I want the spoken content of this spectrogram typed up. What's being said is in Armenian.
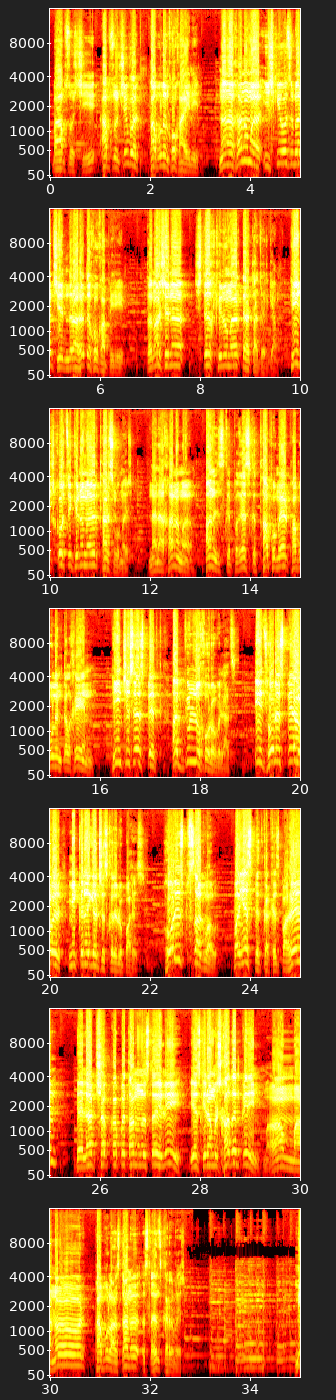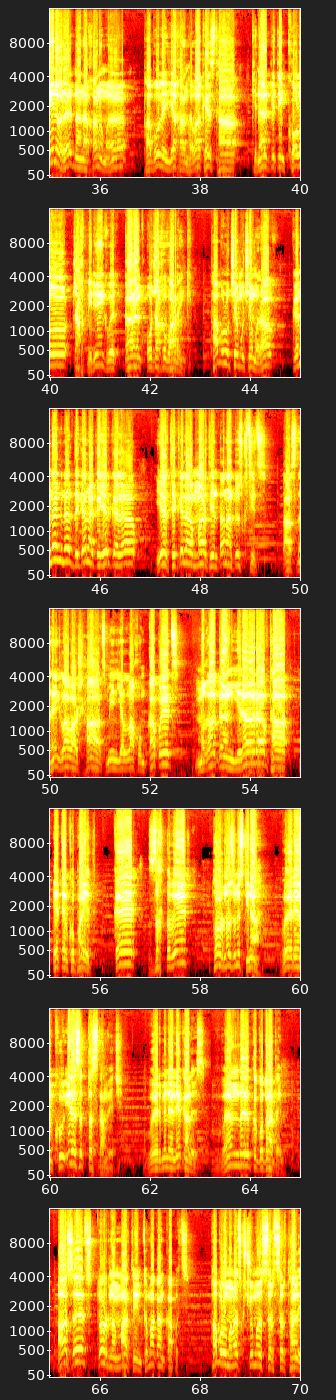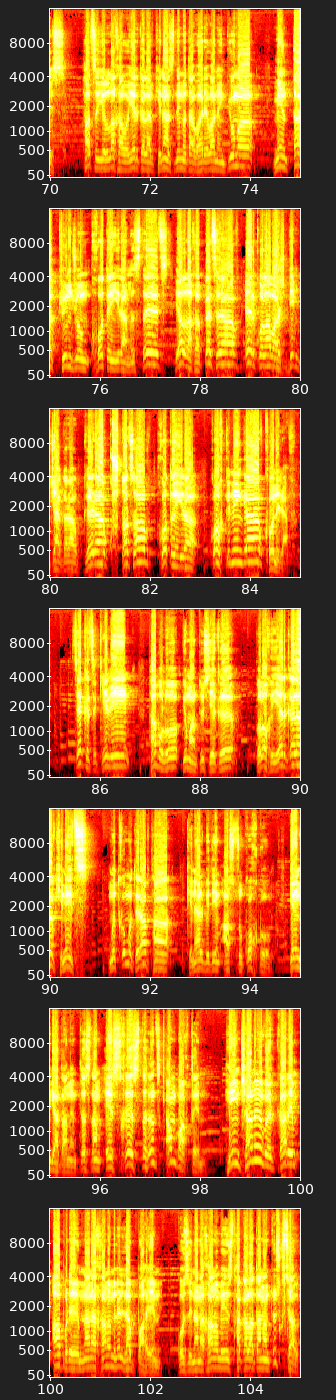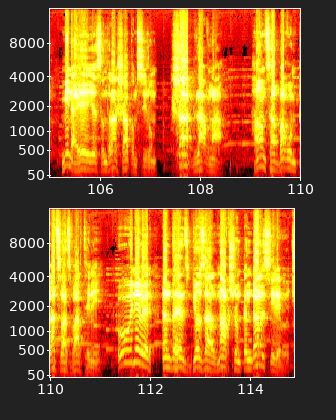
հյուրհետի Փաբուլին, բաբսոչի, աբսոչի վր Փաբուլին խոխայինի։ Նանախանումը իշքի ոզմել չի դրա հետ խոխապիրի։ Տնաշենը շտեղ քնում էր տերտագրգամ։ Ինչ կորցի քնում էր թարսվում էր։ Նանախանումը անիսկը պղեսկը թափում էր փաբուլեն կլխին։ Ինչիս ես պետք ագյուլլու խորովելած։ Ինչ հորս սպիրալ էր մի կնեգել չես կրելու պահես։ Հորս փսակվալ։ Բա ես պետքա քեզ պահեմ, դե լա չապ կապետանը նստեելի, ես քիրա մշխադեմ պիրիմ։ Ամանոր, փաբուլանստանը ըստենց կռվեր։ Մինորեր նանախանումը Փաբոլը յախան հվակես թա քինել պիտին քոլո ճախպիրինք վեր կարանք օջախը վառինք Փաբոլը չեմ ու չեմ ռավ կնենգնել դգանակը երկալը երթիկելը մարտին տանան դուսկցից 15 լավաշ հաց մին յալլախում կապեց մղական երարավ թա էտել կոփայդ կեր զախտվիր թորնոզումս կինա վերել քու իրեսը տստանվեջ վերմինել եկալես վնդերդ կկոտրատեմ ասեց տորնը Մարտին կմական կապեց։ Փաբուլը մնաց քչումը սրսրթալիս։ Հացը ելլախավը երկալավ քինած նիմտավ հարևանեն գյումը, մին տակ քունջում խոտեն իրան ըստեց, յալլախը պեցրավ, երկու լավաշ դիմջա գրավ, գրավ, կշտացավ, խոտեն իրա կողքինինգավ, քոնելավ։ Ցեկը ցկելին, Փաբուլը գյուման դուս եկը, գլոխը երկալավ քինից։ Մտքումը դերավ թա քինել բիդիմ աստծու կողքու կենգատանեմ, տեսնամ էս խեստը հենց քամ բախտեմ։ Հինչանեմ վեր կարեմ ապրեմ, նանախանում էլ լավ պահեմ։ Գոզի նանախանում ինձ թակալատանան դուս գցալ։ Մինա է ես ընդրան շատ եմ սիրում։ Շատ լավն է։ Հանցա բաղում պացված վարդինի։ Հույնի վեր ընդ հենց գյոզալ նախշուն կնգանը սիրևուչ։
